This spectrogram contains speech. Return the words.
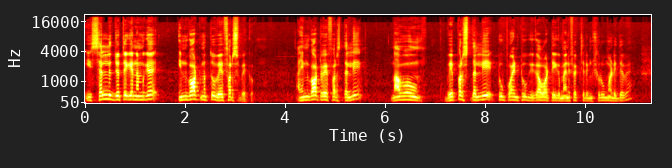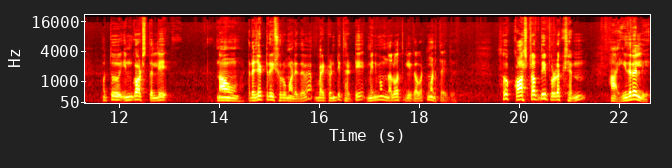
ಈ ಸೆಲ್ ಜೊತೆಗೆ ನಮಗೆ ಇನ್ಗಾಟ್ ಮತ್ತು ವೇಫರ್ಸ್ ಬೇಕು. ಆ ಇನ್ಗಾಟ್ ವೇಫರ್ಸ್ದಲ್ಲಿ ನಾವು ವೇಫರ್ಸ್ದಲ್ಲಿ ಟೂ ಪಾಯಿಂಟ್ ಟೂ ಗಿಗಾವಾಟ್ ಈಗ ಮ್ಯಾನುಫ್ಯಾಕ್ಚರಿಂಗ್ ಶುರು ಮಾಡಿದ್ದೇವೆ. ಮತ್ತು ಇನ್ಗಾಟ್ಸ್ದಲ್ಲಿ ನಾವು ಟ್ರೆಜೆಕ್ಟ್ರಿ ಶುರು ಮಾಡಿದ್ದೇವೆ. ಬೈ ಟ್ವೆಂಟಿ ಥರ್ಟಿ ಮಿನಿಮಮ್ ನಲ್ವತ್ತು ಗಿಗಾವಾಟ್ ಮಾಡ್ತಾಯಿದ್ದೇವೆ so cost of the production, ಹಾಂ, ಇದರಲ್ಲಿ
